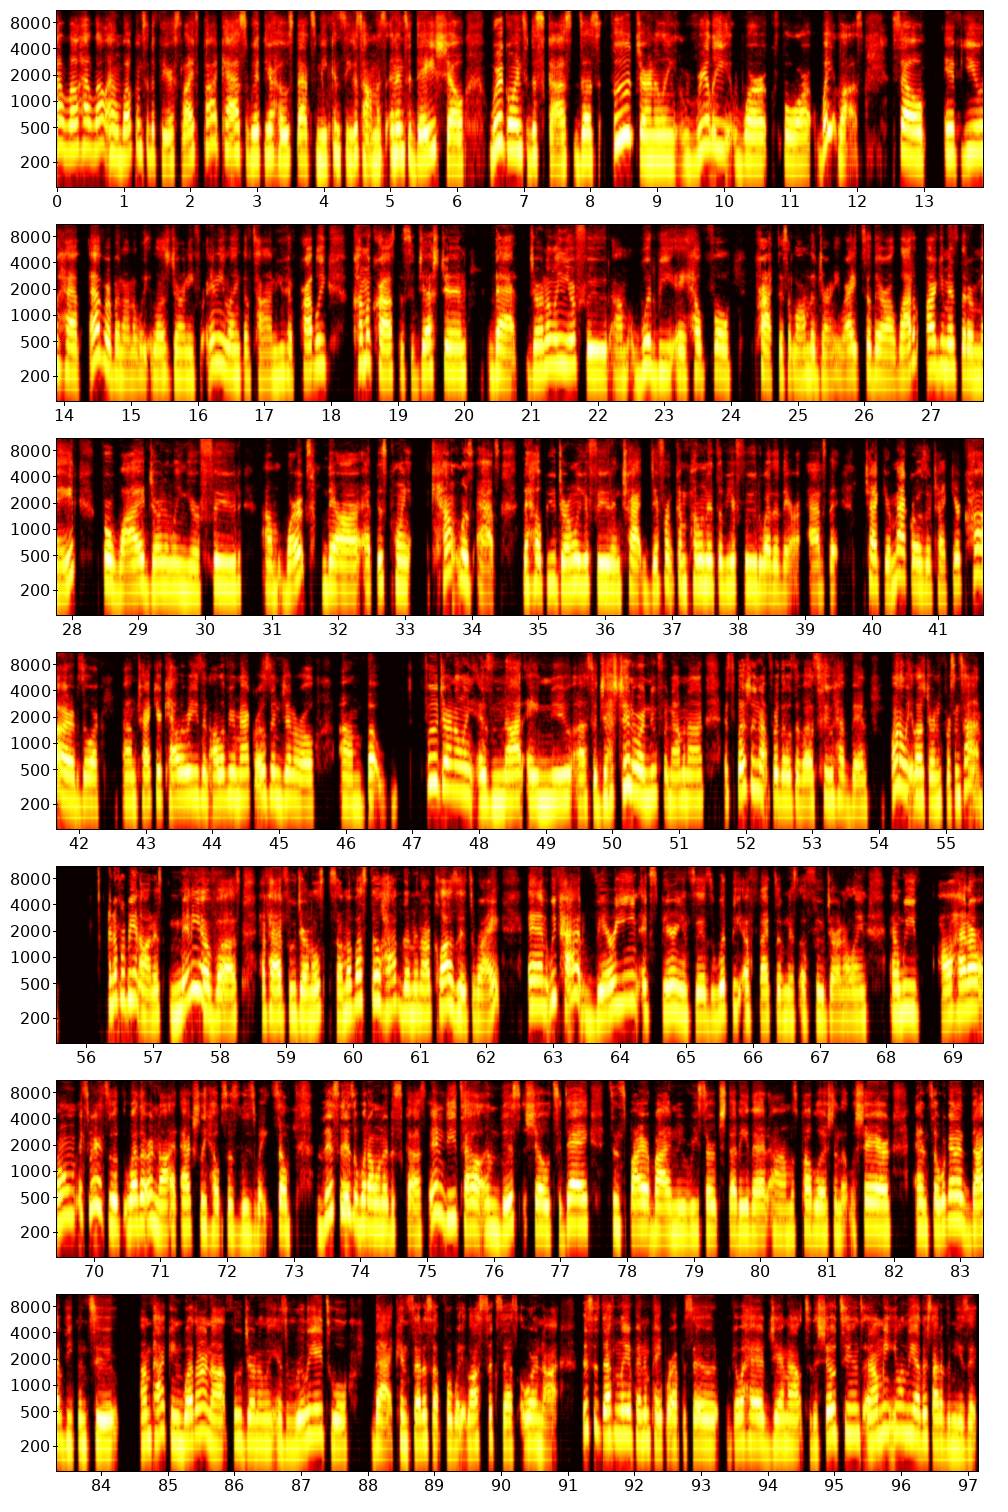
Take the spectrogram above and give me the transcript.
Hello, hello, and welcome to the Fierce Life podcast with your host, that's me, Concita Thomas. And in today's show, we're going to discuss Does food journaling really work for weight loss? So, if you have ever been on a weight loss journey for any length of time, you have probably come across the suggestion that journaling your food um, would be a helpful practice along the journey, right? So there are a lot of arguments that are made for why journaling your food um, works. There are at this point countless apps that help you journal your food and track different components of your food, whether there are apps that track your macros or track your carbs or um, track your calories and all of your macros in general. Um, but food journaling is not a new uh, suggestion or a new phenomenon, especially not for those of us who have been on a weight loss journey for some time. And if we're being honest, many of us have had food journals. Some of us still have them in our closets, right? And we've had varying experiences with the effectiveness of food journaling. And we've all had our own experiences with whether or not it actually helps us lose weight. So, this is what I want to discuss in detail in this show today. It's inspired by a new research study that um, was published and that was shared. And so, we're going to dive deep into unpacking whether or not food journaling is really a tool that can set us up for weight loss success or not. This is definitely a pen and paper episode. Go ahead, jam out to the show tunes, and I'll meet you on the other side of the music.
